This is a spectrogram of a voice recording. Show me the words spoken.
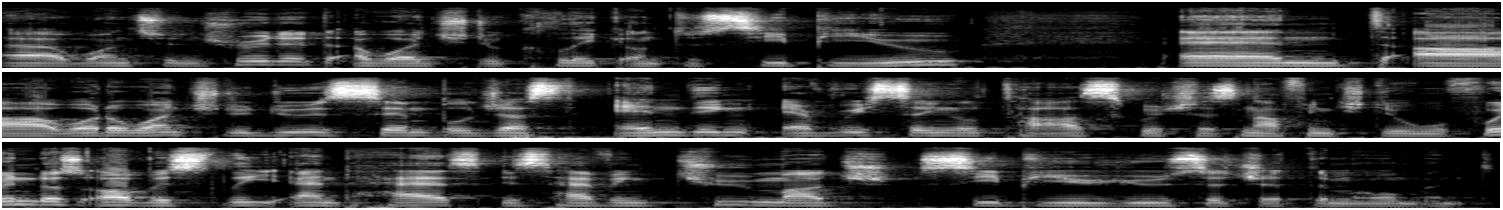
Uh, once you ensure it, I want you to click onto CPU. And uh, what I want you to do is simple, just ending every single task, which has nothing to do with Windows, obviously, and has is having too much CPU usage at the moment.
